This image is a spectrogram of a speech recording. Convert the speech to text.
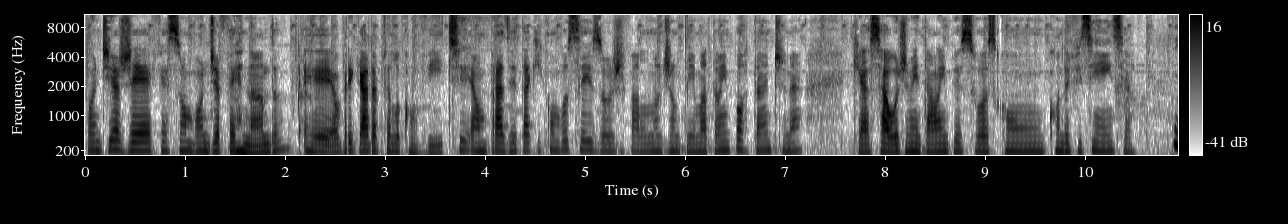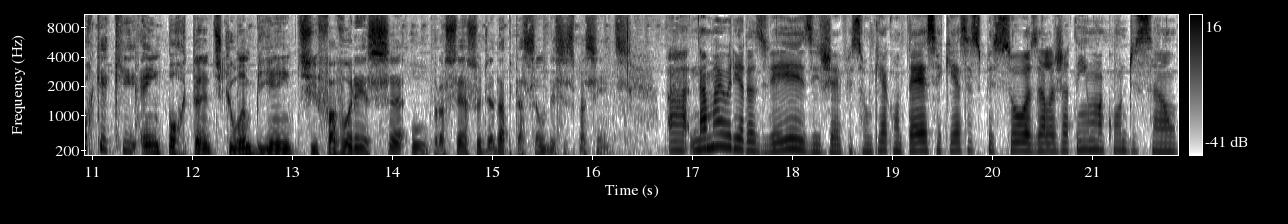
Bom dia, Jefferson. Bom dia, Fernando. É, obrigada pelo convite. É um prazer estar aqui com vocês hoje falando de um tema tão importante, né? Que é a saúde mental em pessoas com, com deficiência. Por que, que é importante que o ambiente favoreça o processo de adaptação desses pacientes? Ah, na maioria das vezes, Jefferson, o que acontece é que essas pessoas elas já têm uma condição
